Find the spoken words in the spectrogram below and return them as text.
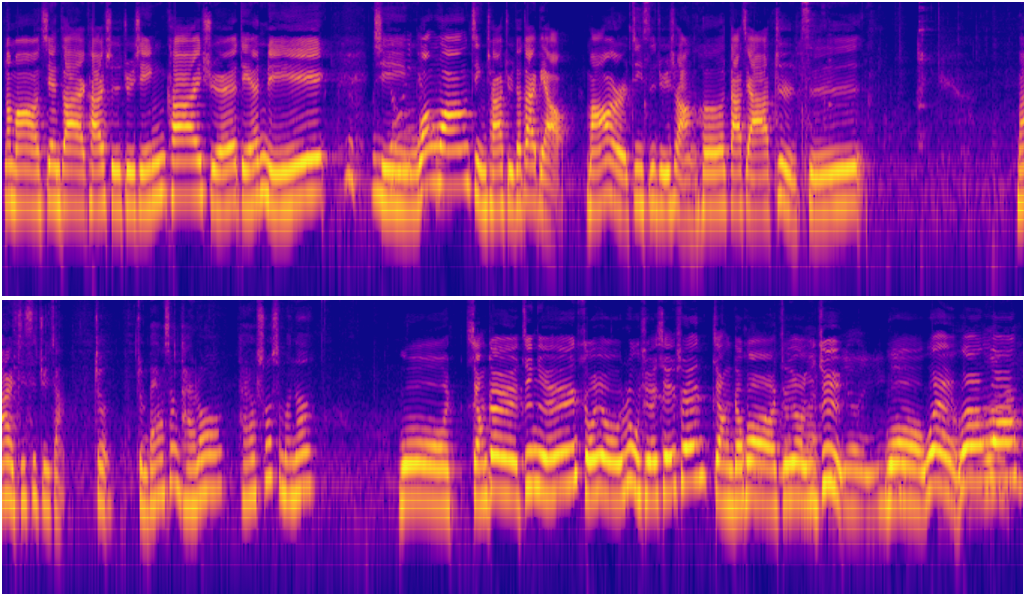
那么现在开始举行开学典礼，请汪汪警察局的代表马尔济斯局长和大家致辞。马尔济斯局长就准备要上台喽，他要说什么呢？我想对今年所有入学先生讲的话只有一句：我为汪汪，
